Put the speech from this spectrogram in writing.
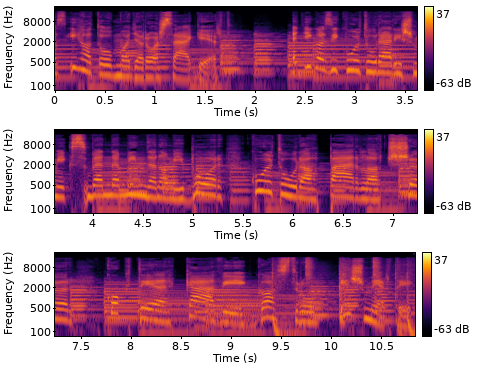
az Ihatóbb Magyarországért. Egy igazi kulturális mix, benne minden, ami bor, kultúra, párlat, sör, koktél, kávé, gasztró és mérték.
